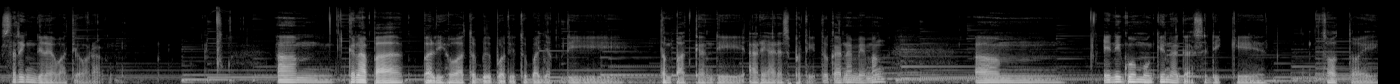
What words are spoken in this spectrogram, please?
sering dilewati orang. Um, kenapa baliho atau billboard itu banyak di tempatkan di area-area seperti itu karena memang um, ini gue mungkin agak sedikit sotoy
